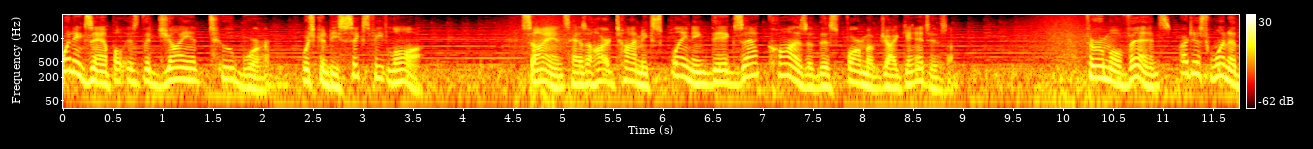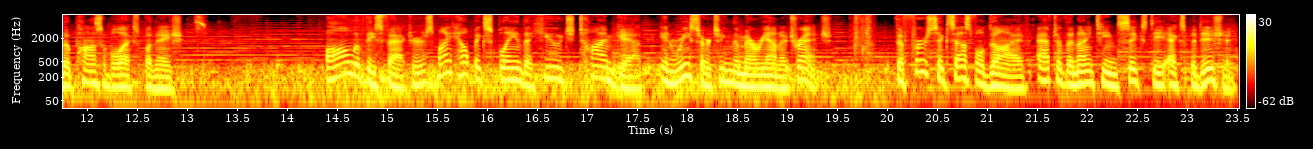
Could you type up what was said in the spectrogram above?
One example is the giant tube worm, which can be 6 feet long Science has a hard time explaining the exact cause of this form of gigantism. Thermal vents are just one of the possible explanations. All of these factors might help explain the huge time gap in researching the Mariana Trench. The first successful dive after the 1960 expedition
